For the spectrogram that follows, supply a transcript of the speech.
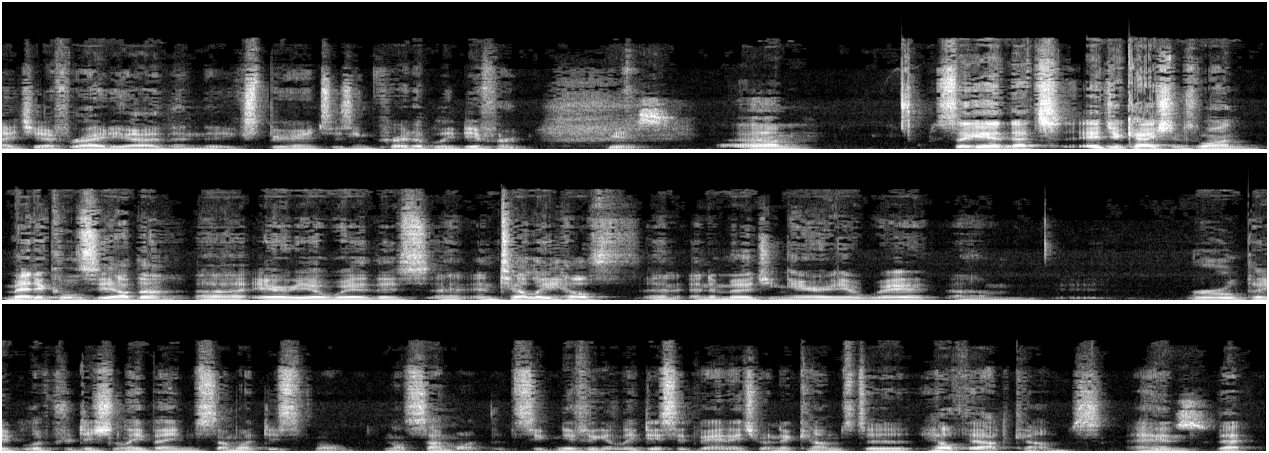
HF radio, then the experience is incredibly different. Yes. Um, so yeah, that's education's one. Medical's the other uh, area where there's and telehealth, an, an emerging area where um, rural people have traditionally been somewhat dis- well, not somewhat, but significantly disadvantaged when it comes to health outcomes, and yes. that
